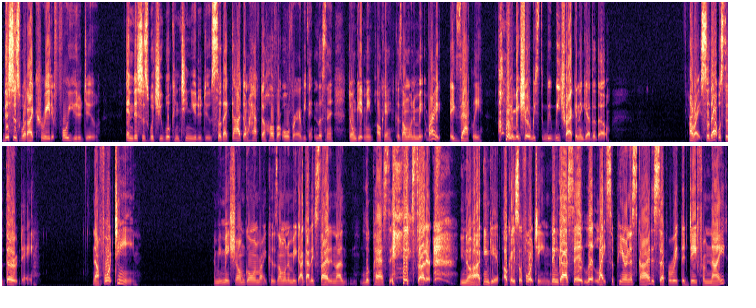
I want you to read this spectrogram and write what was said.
This is what I created for you to do and this is what you will continue to do so that god don't have to hover over everything. Listen don't get me okay because i want to make right exactly. I want to make sure we, we we tracking together though. All right so that was the third day. Now 14 let me make sure i'm going right because i want to make i got excited and i look past it started you know how i can get. Okay so 14 then god said let lights appear in the sky to separate the day from night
